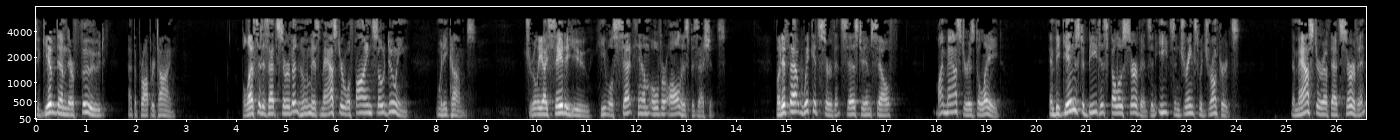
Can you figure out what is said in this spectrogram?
to give them their food at the proper time? Blessed is that servant whom his master will find so doing when he comes. Truly I say to you, he will set him over all his possessions. But if that wicked servant says to himself, My master is delayed, and begins to beat his fellow servants and eats and drinks with drunkards, the master of that servant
